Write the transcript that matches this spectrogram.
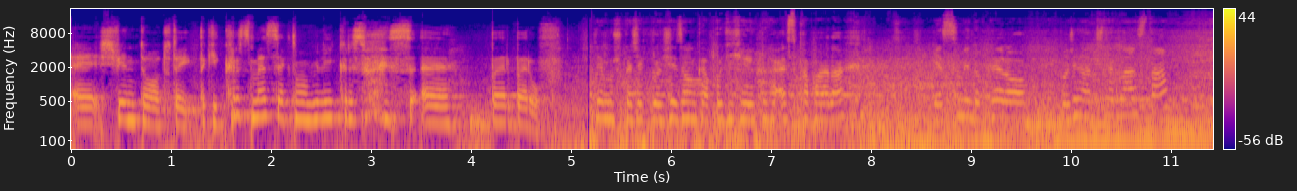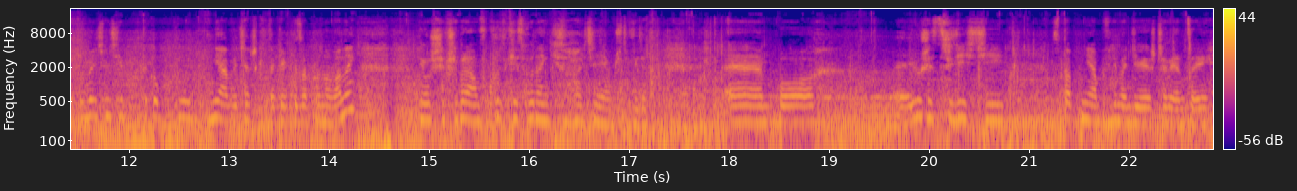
e, święto tutaj, taki Christmas, jak to mówili, Christmas e, Berberów. Będziemy szukać jakiegoś jedzonka po dzisiejszych eskapadach. Jest w sumie dopiero godzina 14. Byliśmy dzisiaj tylko pół dnia wycieczki, tak jak zaplanowanej. Już się przebrałam w kurtki i spodenki, słuchajcie, nie wiem czy to widać. E, bo E, Już jest 30 stopni, a pewnie będzie jeszcze więcej.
